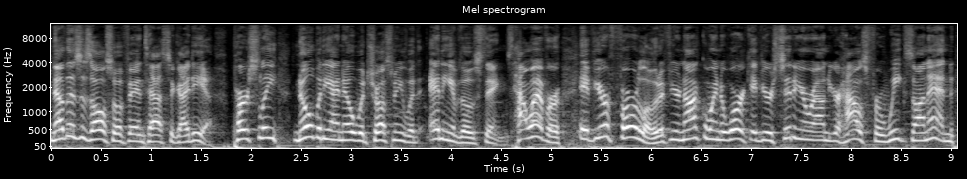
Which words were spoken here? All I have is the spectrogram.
Now, this is also a fantastic idea. Personally, nobody I know would trust me with any of those things. However, if you're furloughed, if you're not going to work, if you're sitting around your house for weeks on end,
